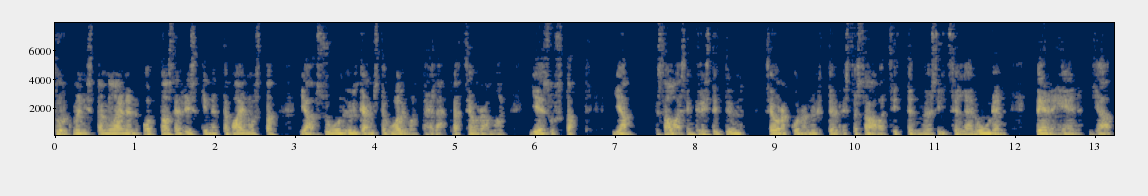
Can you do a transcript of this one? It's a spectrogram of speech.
turkmenistanilainen ottaa sen riskin, että vainosta ja suvun hylkäämistä huolimatta he lähtevät seuraamaan Jeesusta. Ja salaisen kristityn seurakunnan yhteydessä saavat sitten myös itselleen uuden perheen ja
